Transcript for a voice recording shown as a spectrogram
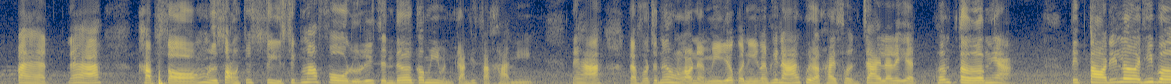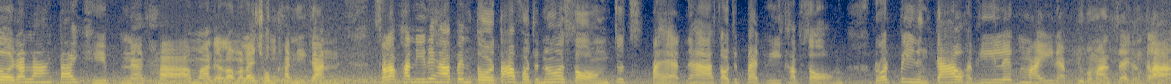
2.8 นะคะขับ 2 หรือ 2.4 Sigma 4หรือ Legender ก็มีเหมือนกันที่สาขานี้ นะคะแต่ Fortuner ของเราเนี่ยมีเยอะกว่านี้นะพี่นะเผื่อใครสนใจรายละเอียดเพิ่มเติมเนี่ยติดต่อได้เลยที่เบอร์ด้านล่างใต้คลิปนะคะ มาเดี๋ยวเรามาไล่ชมคันนี้กันสำหรับคันนี้นะคะเป็น Toyota Fortuner 2.8 นะคะ 2.8V ขับ 2 รถปี 19 ค่ะพี่เลขไม่เนี่ยอยู่ประมาณแสนกลาง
